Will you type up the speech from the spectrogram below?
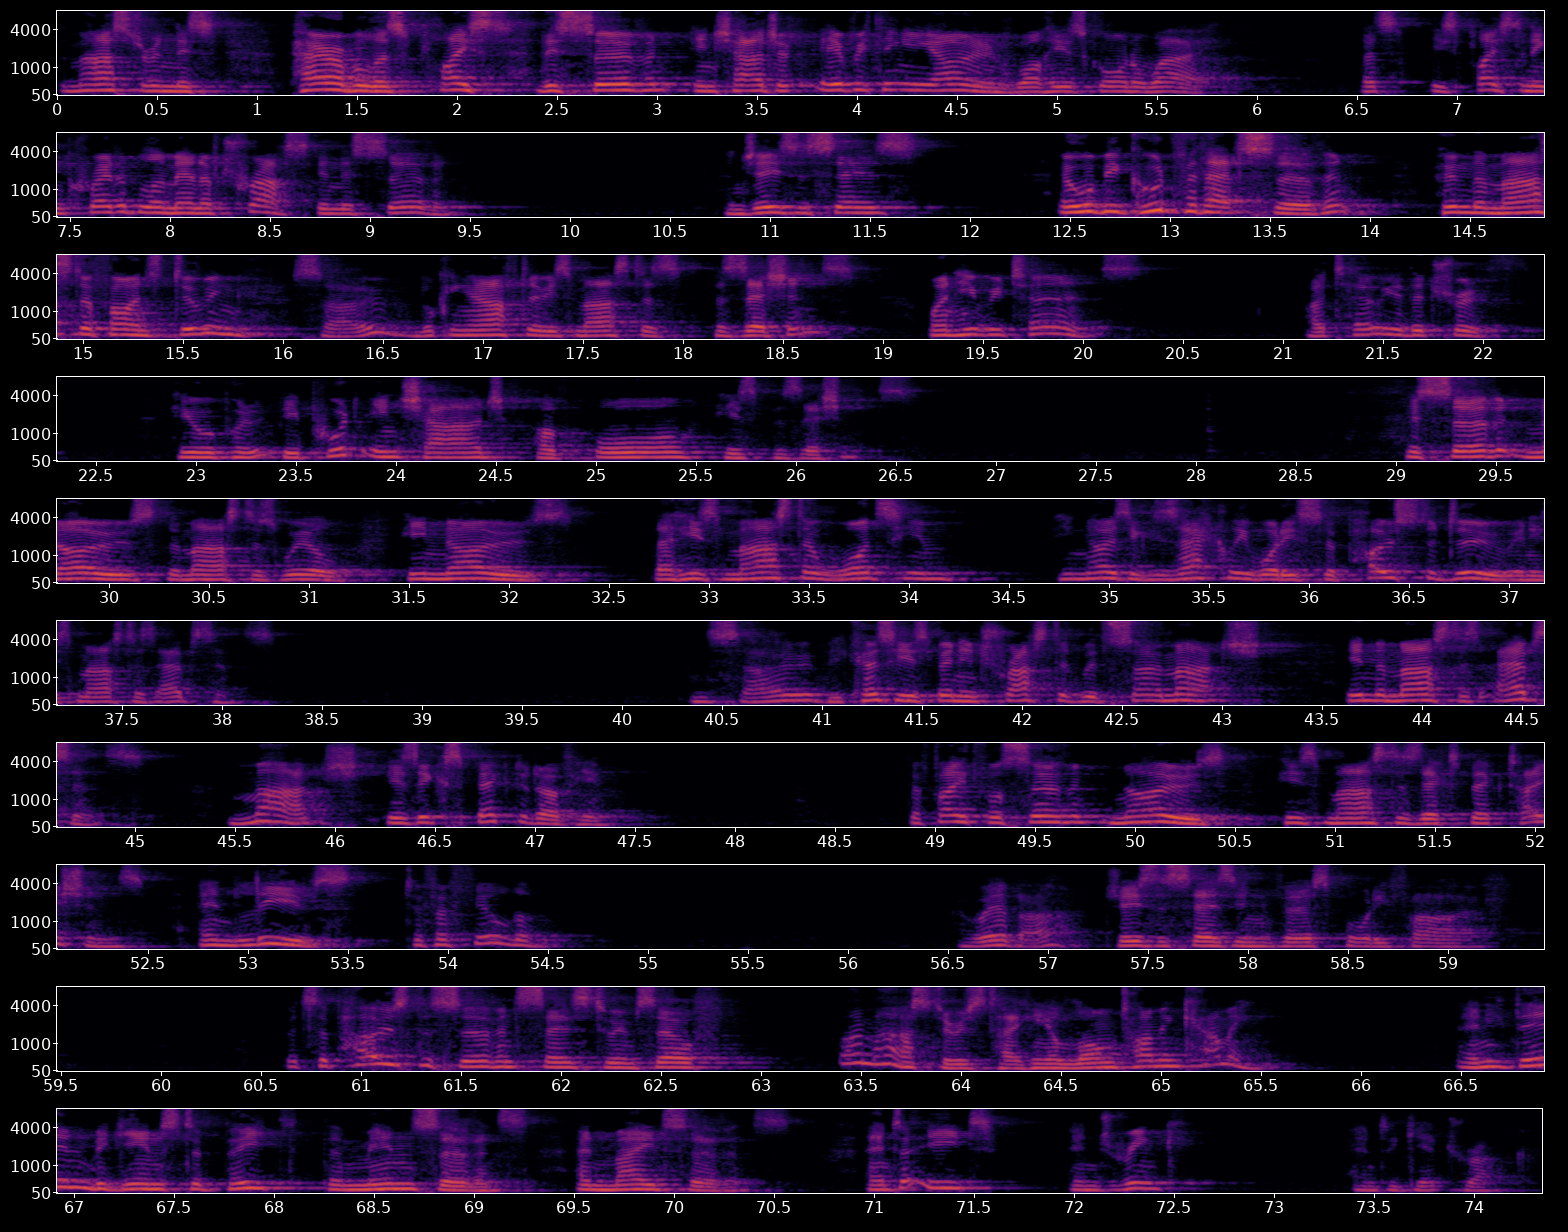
The master in this parable has placed this servant in charge of everything he owned while he has gone away. That's, he's placed an incredible amount of trust in this servant. And Jesus says, It will be good for that servant whom the master finds doing so, looking after his master's possessions, when he returns. I tell you the truth, he will be put in charge of all his possessions. His servant knows the master's will. He knows that his master wants him, he knows exactly what he's supposed to do in his master's absence. And so, because he has been entrusted with so much in the master's absence, much is expected of him. The faithful servant knows his master's expectations and lives to fulfill them. However, Jesus says in verse 45, But suppose the servant says to himself, My master is taking a long time in coming. And he then begins to beat the men servants and maid servants, and to eat and drink and to get drunk.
